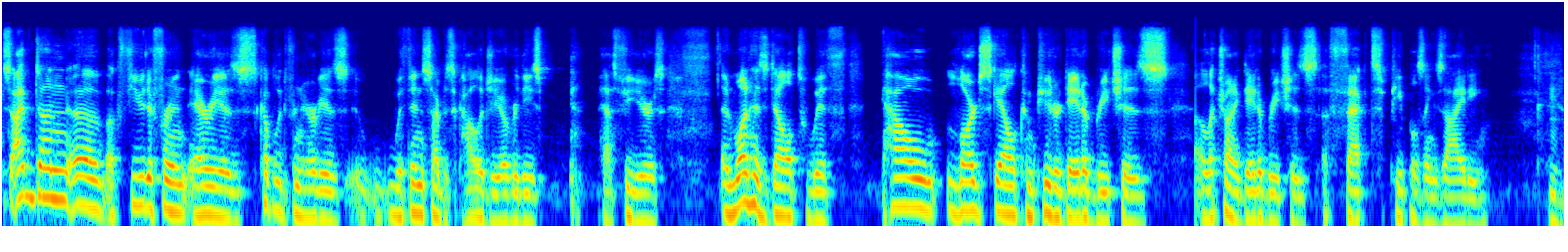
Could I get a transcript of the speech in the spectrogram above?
So I've done uh, a few different areas, a couple of different areas within cybersecurity over these past few years. And one has dealt with how large scale computer data breaches, electronic data breaches affect people's anxiety Mm-hmm.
